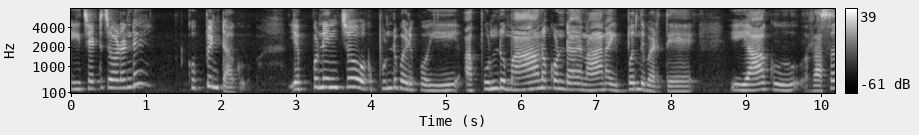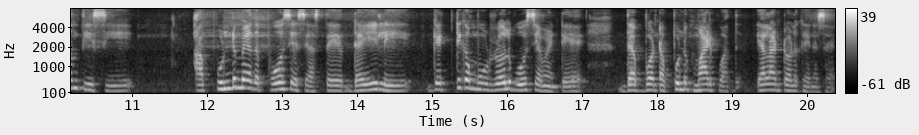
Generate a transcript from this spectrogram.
ఈ చెట్టు చూడండి కుప్పింటాకు. ఎప్పటి నుంచో ఒక పుండు పడిపోయి ఆ పుండు మానకుండా నాన్న ఇబ్బంది పెడితే ఈ ఆకు రసం తీసి ఆ పుండు మీద పోసేసేస్తే డైలీ గట్టిగా మూడు రోజులు పోసామంటే దెబ్బంట ఆ పుండుకు మాడిపోద్ది. ఎలాంటి వాళ్ళకైనా సరే.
